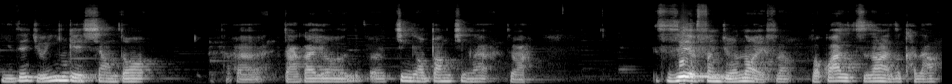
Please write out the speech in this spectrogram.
现在就应该想到，呃，大家要那个紧要绷紧了，对伐？是一分就要拿一分，勿怪是主场还是客场，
